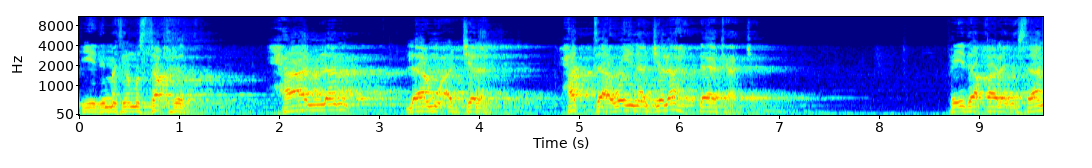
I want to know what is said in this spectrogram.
في ذمة المستقرض. حالا لا مؤجلا. حتى وإن أجله لا يتعجل فإذا قال الإنسان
